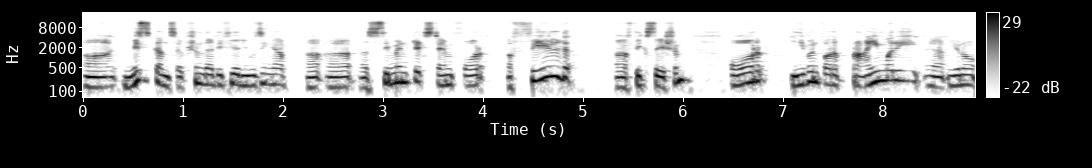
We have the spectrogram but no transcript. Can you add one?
uh, misconception that if you're using a, a, a cemented stem for a failed uh, fixation or even for a primary, uh, you know,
